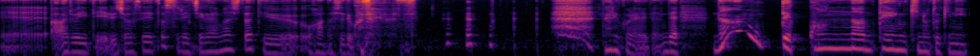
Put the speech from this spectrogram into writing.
えー、歩いている女性とすれ違いましたというお話でございます。何これ？みたいな。で、なんでこんな天気の時に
